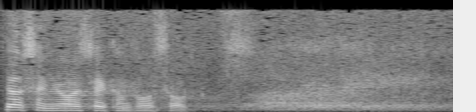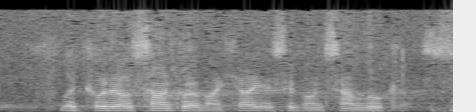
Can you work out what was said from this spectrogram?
El Señor esté con vosotros. Lectura del Santo Evangelio según San Lucas.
